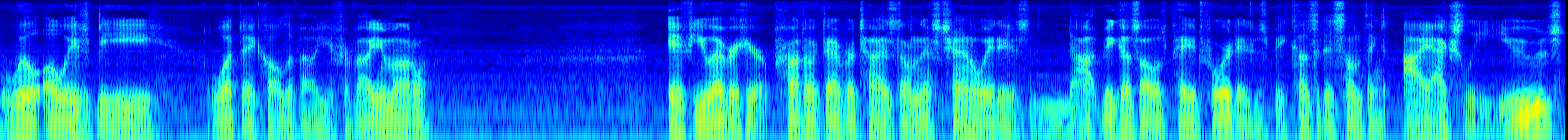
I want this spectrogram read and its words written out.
will always be what they call the value for value model. If you ever hear a product advertised on this channel, it is not because I was paid for it, it is because it is something I actually use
